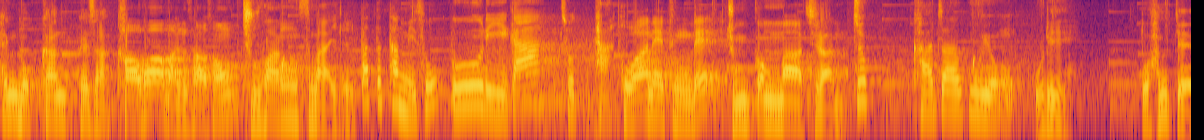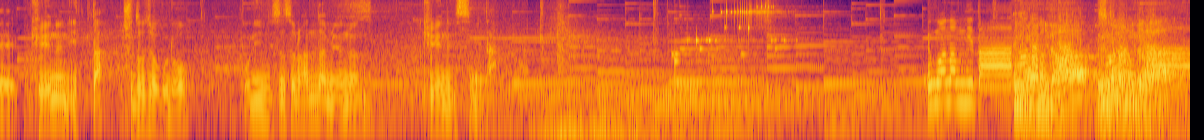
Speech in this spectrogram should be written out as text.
행복한 회사. 가화만사성 주황 스마일. 따뜻한 미소 우리가 좋다. 보안의 등대, 중꺾마 질환 쭉 가자구용 우리 또 함께 기회는 있다. 주도적으로 본인이 스스로 한다면은 기회는 있습니다. 응원합니다. 응원합니다. 응원합니다.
